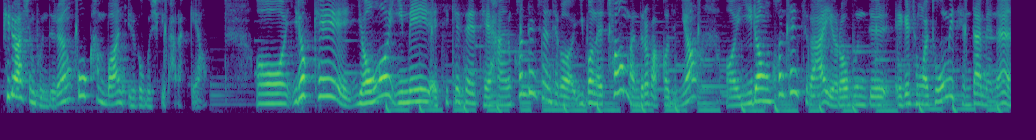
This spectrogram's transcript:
필요하신 분들은 꼭 한번 읽어보시기 바랄게요. 어, 이렇게 영어 이메일 에티켓에 대한 컨텐츠는 제가 이번에 처음 만들어 봤거든요. 어, 이런 컨텐츠가 여러분들에게 정말 도움이 된다면은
